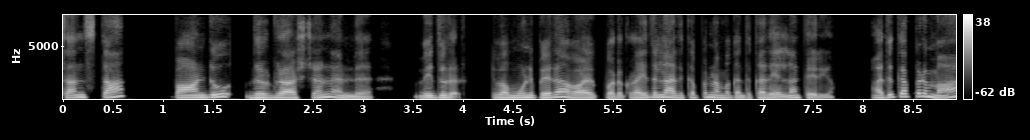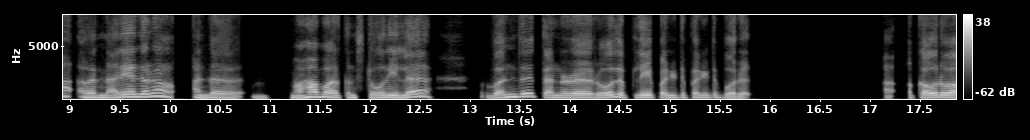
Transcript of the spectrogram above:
சன்ஸ் தான் பாண்டு திருதராஷ்டிரன் அண்ட் விதுரர். இவ மூணு பேரும் அவளுக்கு பிறக்கிறா இதெல்லாம் அதுக்கப்புறம் நமக்கு அந்த கதையெல்லாம் தெரியும். அதுக்கப்புறமா அவர் நிறைய தடவை அந்த மகாபாரதம் ஸ்டோரியில வந்து தன்னோட ரோலை ப்ளே பண்ணிட்டு பண்ணிட்டு போறார். கௌரவா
